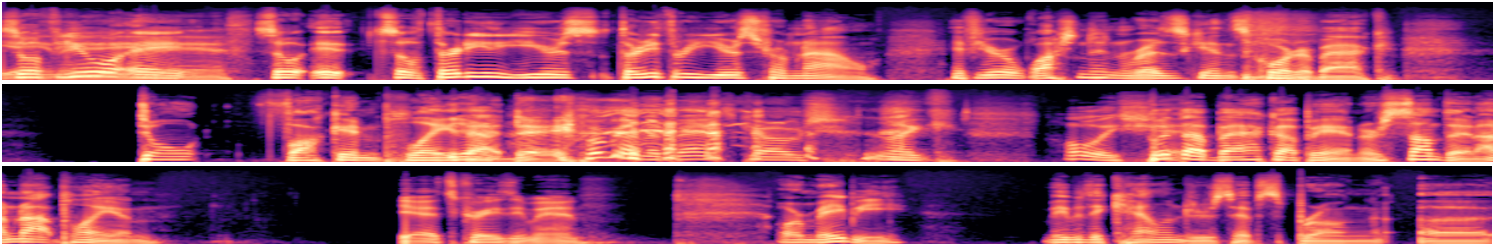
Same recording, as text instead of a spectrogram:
So if you are a so it so 30 years 33 years from now, if you're a Washington Redskins quarterback, don't fucking play Yeah. that day. put me on the bench, coach. Like, holy shit! Put that backup in or something. I'm not playing. Yeah, it's crazy, man. Or maybe, maybe the calendars have sprung uh,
